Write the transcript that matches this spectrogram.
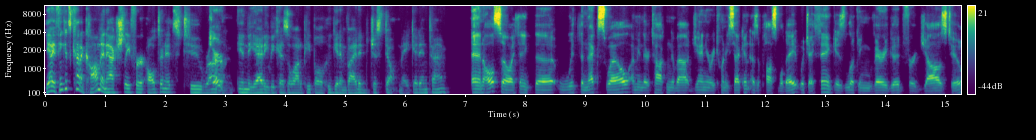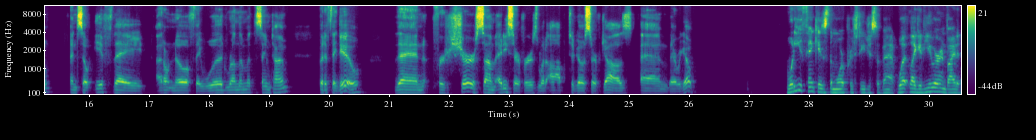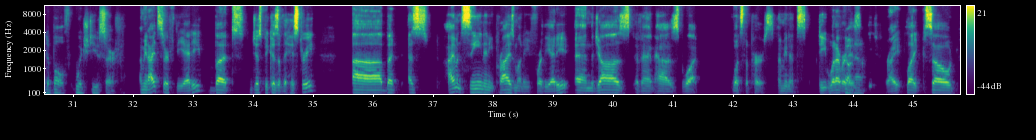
Yeah, I think it's kind of common actually for alternates to run sure. in the Eddie because a lot of people who get invited just don't make it in time. And also, I think the with the next swell, I mean, they're talking about January 22nd as a possible date, which I think is looking very good for Jaws too. And so, if they, I don't know if they would run them at the same time, but if they do, then for sure some Eddie surfers would opt to go surf Jaws, and there we go. What do you think is the more prestigious event? What like if you were invited to both, which do you surf? I mean, I'd surf the Eddie, but just because of the history. Uh, but as I haven't seen any prize money for the Eddie, and the Jaws event has what? What's the purse? I mean, it's deep, whatever it is, oh, is, no. right? Like, so,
